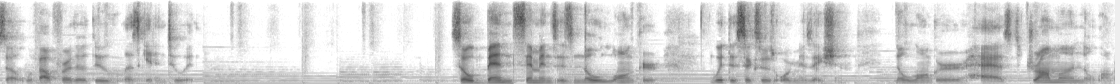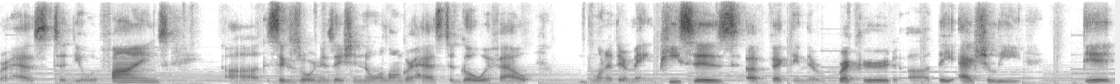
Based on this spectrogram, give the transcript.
So, without further ado, let's get into it. So, Ben Simmons is no longer with the Sixers organization, no longer has the drama, no longer has to deal with fines. Uh, the Sixers organization no longer has to go without one of their main pieces affecting their record. Uh, they actually did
